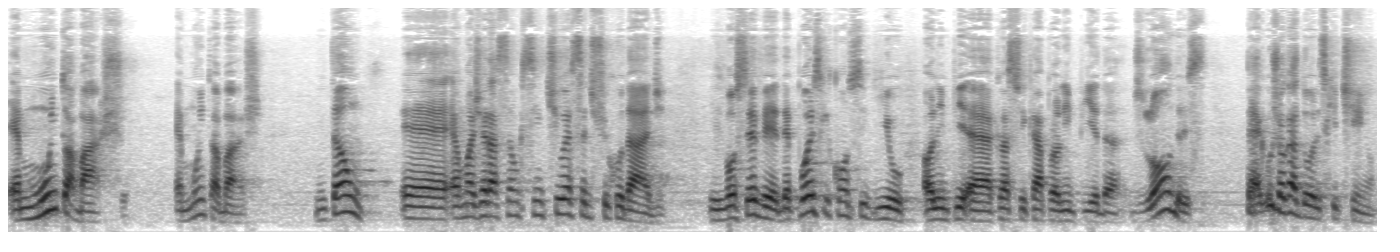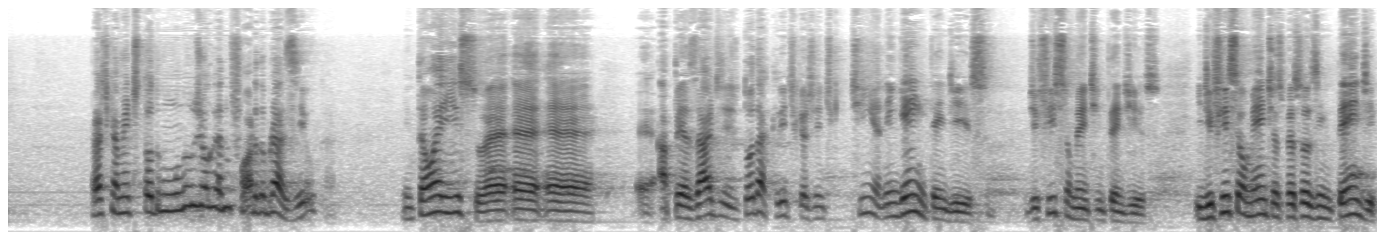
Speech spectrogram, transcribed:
é muito abaixo. É muito abaixo. Então, é, é uma geração que sentiu essa dificuldade. E você vê, depois que conseguiu é, classificar para a Olimpíada de Londres, pega os jogadores que tinham. Praticamente todo mundo jogando fora do Brasil, cara. Então é isso. É, é, é, é apesar de toda a crítica que a gente tinha, ninguém entende isso. Dificilmente entende isso. E dificilmente as pessoas entendem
